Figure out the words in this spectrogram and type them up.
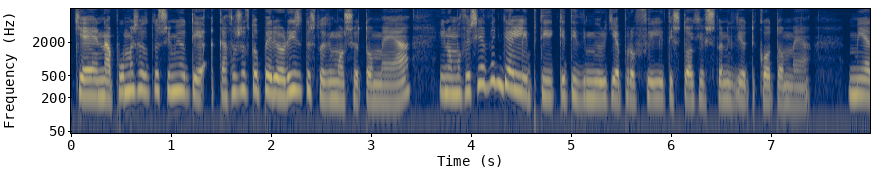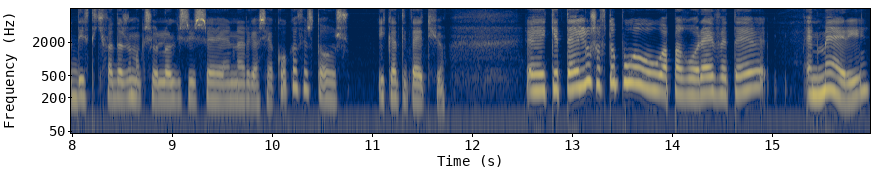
Και να πούμε σε αυτό το σημείο ότι καθώς αυτό περιορίζεται στο δημόσιο τομέα, η νομοθεσία δεν καλύπτει και τη δημιουργία προφίλ ή τη στόχευση στον ιδιωτικό τομέα. Μία αντίστοιχη, φαντάζομαι, αξιολόγηση σε ένα εργασιακό καθεστώς ή κάτι τέτοιο. Ε, και τέλος, αυτό που απαγορεύεται εν μέρη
